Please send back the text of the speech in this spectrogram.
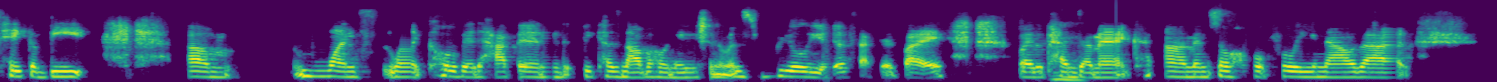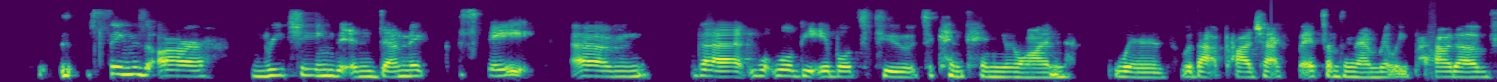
take a beat um, once like COVID happened because Navajo Nation was really affected by by the mm-hmm. pandemic, um, and so hopefully now that things are reaching the endemic state, um, that we'll be able to to continue on with with that project but it's something that i'm really proud of.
